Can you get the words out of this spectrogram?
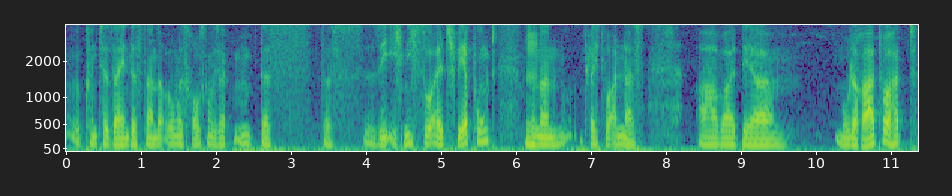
äh, könnte es ja sein, dass dann da irgendwas rauskommt, wo ich sage, hm, das, das sehe ich nicht so als Schwerpunkt, hm. sondern vielleicht woanders. Aber der Moderator hat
